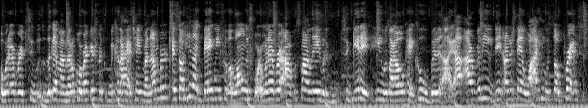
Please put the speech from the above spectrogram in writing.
or whatever to look at my medical records for, because I had changed my number. And so he like begged me for the longest for it. Whenever I was finally able to, to get it, he was like, okay, cool. But I, I, I really didn't understand why he was so pressed.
